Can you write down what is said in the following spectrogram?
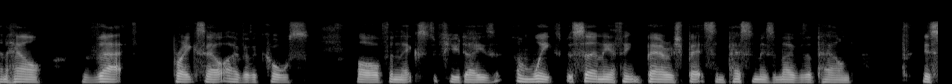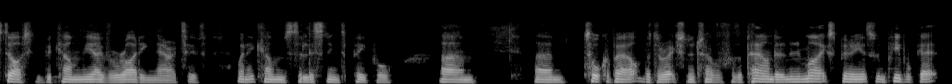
and how that breaks out over the course of the next few days and weeks. But certainly I think bearish bets and pessimism over the pound is starting to become the overriding narrative when it comes to listening to people um, um, talk about the direction of travel for the pound. And in my experience, when people get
